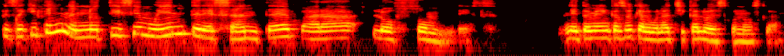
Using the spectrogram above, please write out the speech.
Pues aquí tengo una noticia muy interesante para los hombres. Y también en caso de que alguna chica lo desconozca.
